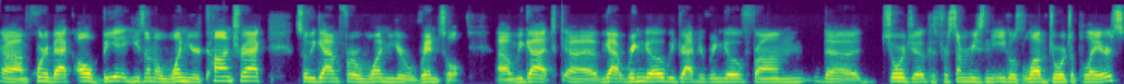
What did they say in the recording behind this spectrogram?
um, cornerback, albeit he's on a one year contract, so we got him for a one year rental. Uh, we got uh, we got Ringo. We drafted Ringo from the Georgia because for some reason the Eagles love Georgia players.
